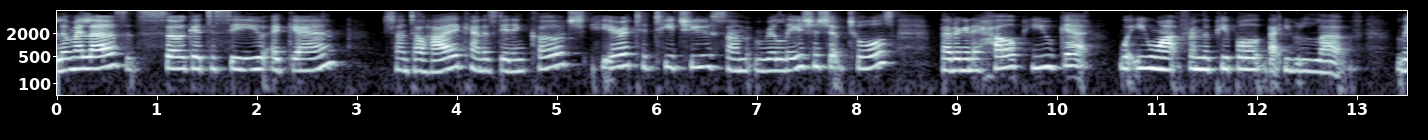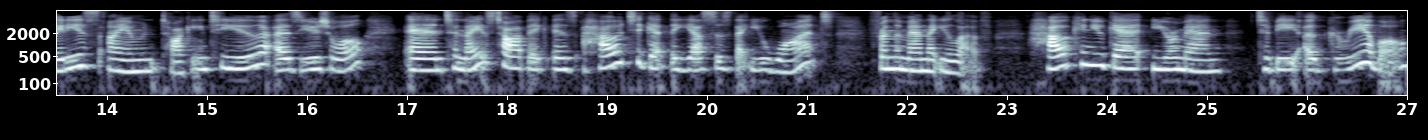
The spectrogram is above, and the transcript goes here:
Hello, my loves. It's so good to see you again. Chantal Heide, Canada's Dating Coach, here to teach you some relationship tools that are going to help you get what you want from the people that you love. Ladies, I am talking to you as usual, and tonight's topic is how to get the yeses that you want from the man that you love. How can you get your man to be agreeable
